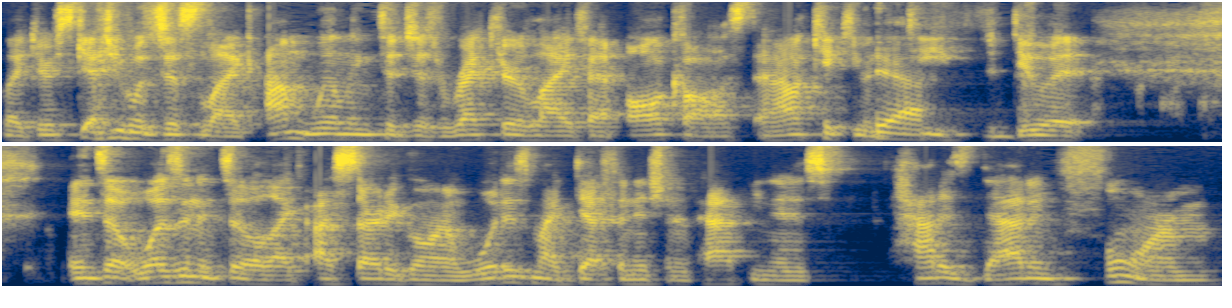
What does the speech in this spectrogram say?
like your schedule is just like i'm willing to just wreck your life at all costs and i'll kick you in yeah. the teeth to do it and so it wasn't until like i started going what is my definition of happiness how does that inform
